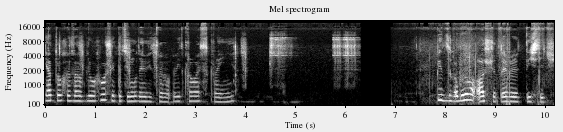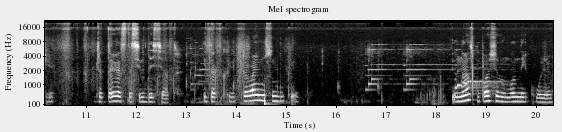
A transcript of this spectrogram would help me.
Я трохи зароблю грошей, потім будемо відкри- відкривати скрині. Підзробила аж 4470. І так, відкриваємо сундуки. У нас попався лимонний колір.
